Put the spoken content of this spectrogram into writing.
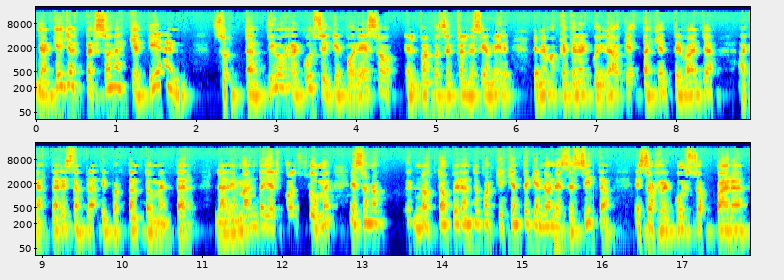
y aquellas personas que tienen sustantivos recursos y que por eso el Banco Central decía, mire, tenemos que tener cuidado que esta gente vaya a gastar esa plata y por tanto aumentar la demanda y el consumo, eso no no está operando porque hay gente que no necesita esos recursos para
